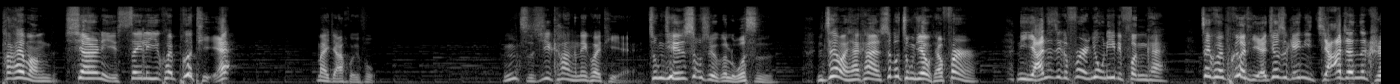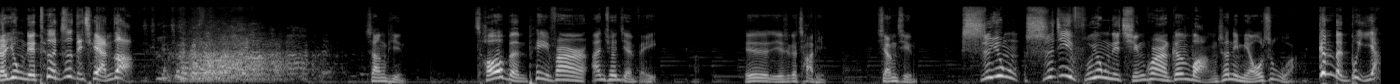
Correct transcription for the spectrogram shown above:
他还往箱里塞了一块破铁。卖家回复：你仔细看看那块铁，中间是不是有个螺丝？你再往下看，是不是中间有条缝？你沿着这个缝用力的分开，这块破铁就是给你夹榛子壳用的特制的钳子。商品，草本配方安全减肥，也也是个差评。详情，实用实际服用的情况跟网上的描述啊根本不一样。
